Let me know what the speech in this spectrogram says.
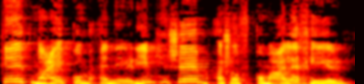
كانت معاكم أنا ريم هشام. أشوفكم على خير.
